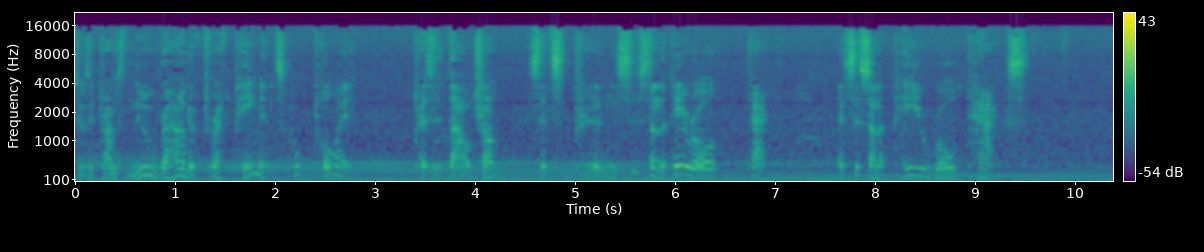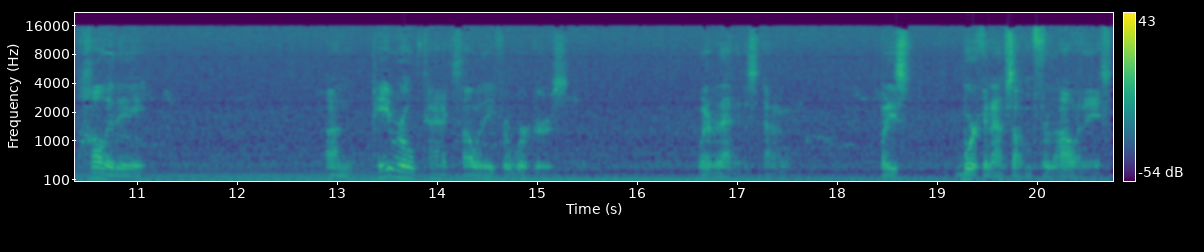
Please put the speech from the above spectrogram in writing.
Tuesday promised a new round of direct payments. Oh boy! President Donald Trump sits, insists on the payroll tax insists on a payroll tax holiday on payroll tax holiday for workers. Whatever that is. I don't know. But he's working on something for the holidays.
